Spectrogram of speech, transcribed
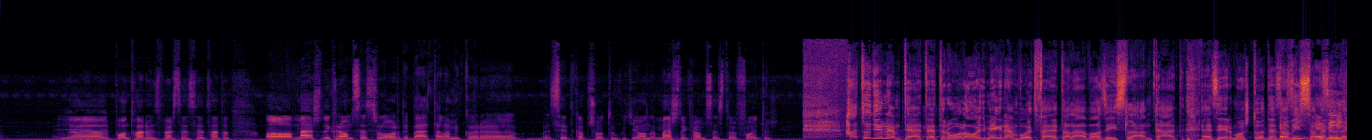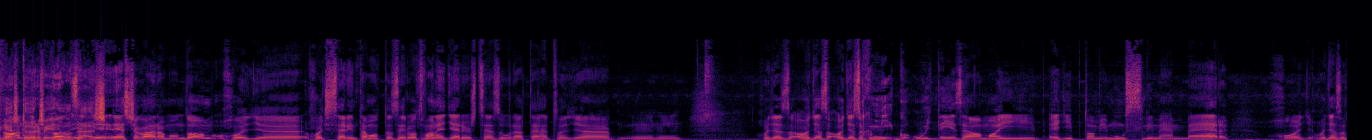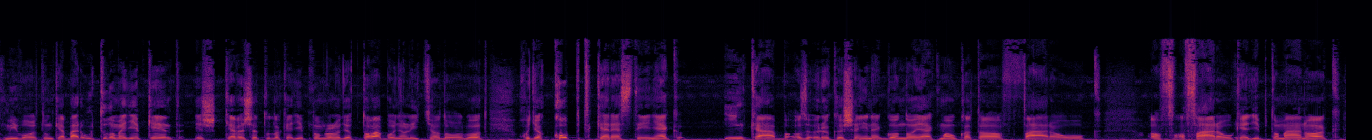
Ja, ja, pont 30 percen szétváltott. A második Ramszeszről ordibáltál, amikor uh, szétkapcsoltunk, úgyhogy a második Ramszesztől folytos. Hát, hogy ő nem tehetett róla, hogy még nem volt feltalálva az iszlám. Tehát ezért most tudod, ez, ez a visszamenőleges ez törvényhozás. Én, csak a, én ezt csak arra mondom, hogy, hogy szerintem ott azért ott van egy erős cezúra, tehát hogy uh, hogy, az, hogy, az, hogy azok mi, úgy néze a mai egyiptomi muszlim ember, hogy, hogy azok mi voltunk-e. Bár úgy tudom egyébként, és keveset tudok Egyiptomról, hogy ott tovább bonyolítja a dolgot, hogy a kopt keresztények inkább az örököseinek gondolják magukat a fáraók, a, a fáraók Egyiptomának,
